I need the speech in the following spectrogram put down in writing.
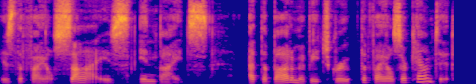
is the file size in bytes. At the bottom of each group, the files are counted.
